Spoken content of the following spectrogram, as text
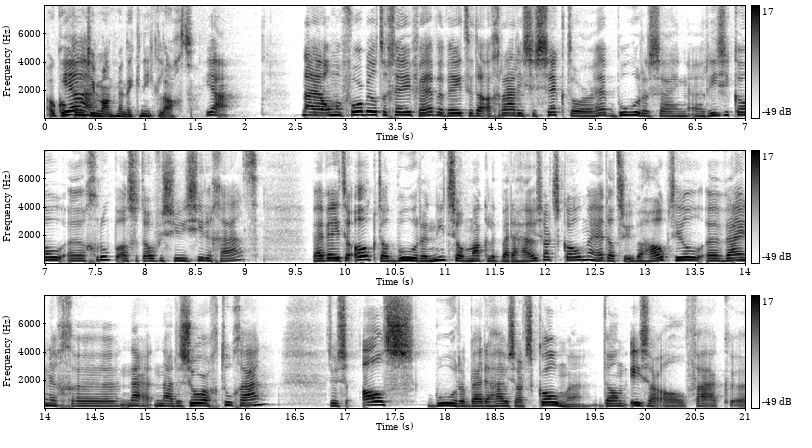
Ook al Ja. komt iemand met een knieklacht. Ja. Nou ja, om een voorbeeld te geven, hè, we weten de agrarische sector, hè, boeren zijn een risicogroep als het over suïcide gaat. Wij weten ook dat boeren niet zo makkelijk bij de huisarts komen, hè, dat ze überhaupt heel eh, weinig eh, naar, naar de zorg toe gaan. Dus als boeren bij de huisarts komen, dan is er al vaak, eh,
